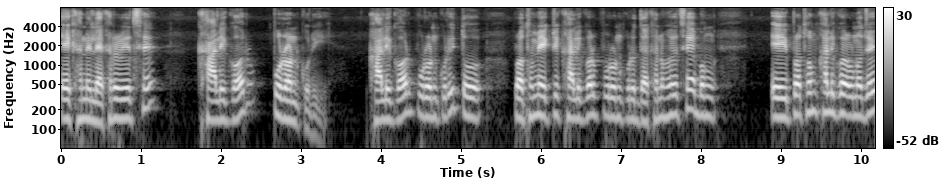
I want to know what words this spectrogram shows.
এখানে লেখা রয়েছে খালিগড় পূরণ করি। খালিগড় পূরণ করি তো প্রথমে একটি খালিগড় পূরণ করে দেখানো হয়েছে এবং এই প্রথম খালিগড় অনুযায়ী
